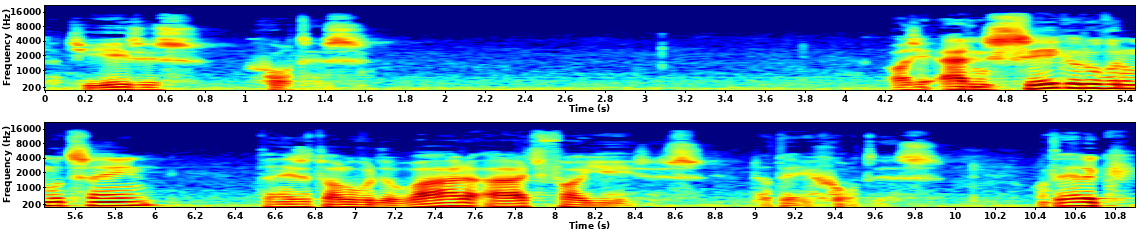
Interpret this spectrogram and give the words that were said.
Dat Jezus God is. Als je ergens zeker over moet zijn, dan is het wel over de ware aard van Jezus, dat Hij God is. Want eigenlijk,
